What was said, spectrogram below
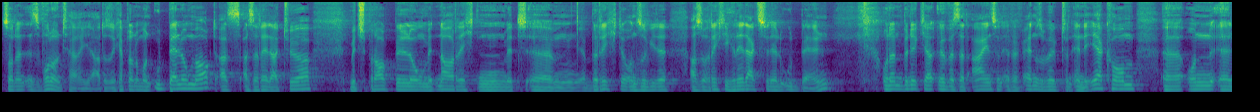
sondern ins Volontariat. Also ich habe da nochmal eine Utbildung gemacht als, als Redakteur mit Sprachbildung, mit Nachrichten, mit ähm, Berichte und so wieder. Also richtig redaktionelle Utbildung. Und dann bin ich ja über Sat 1 und FFN, so bin ich zum NDR kommen. Äh, und äh,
